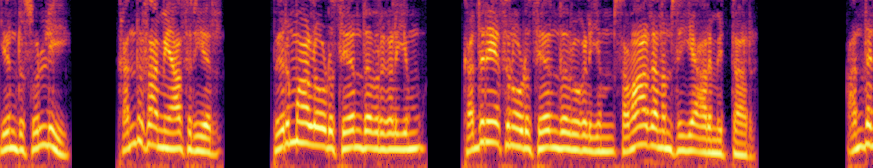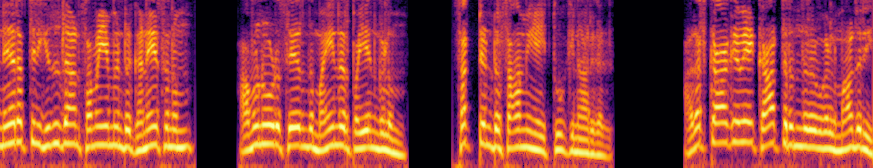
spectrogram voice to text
என்று சொல்லி கந்தசாமி ஆசிரியர் பெருமாளோடு சேர்ந்தவர்களையும் கதிரேசனோடு சேர்ந்தவர்களையும் சமாதானம் செய்ய ஆரம்பித்தார். அந்த நேரத்தில் இதுதான் சமயம் என்று கணேசனும் அவனோடு சேர்ந்து மைனர் பையன்களும் சட்டென்று சாமியை தூக்கினார்கள். அதற்காகவே காத்திருந்தவர்கள் மாதிரி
